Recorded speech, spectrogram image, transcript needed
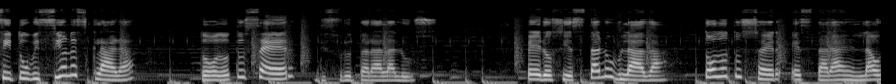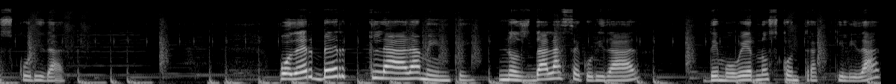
Si tu visión es clara, todo tu ser disfrutará la luz. Pero si está nublada, todo tu ser estará en la oscuridad. Poder ver claramente nos da la seguridad de movernos con tranquilidad.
